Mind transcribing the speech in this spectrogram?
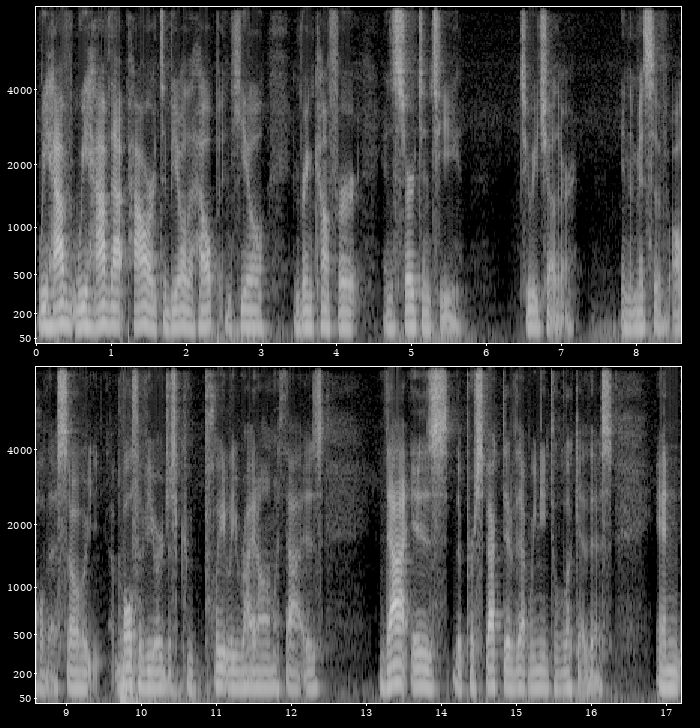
We have we have that power to be able to help and heal and bring comfort and certainty to each other in the midst of all this. So both of you are just completely right on with that is that is the perspective that we need to look at this. And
